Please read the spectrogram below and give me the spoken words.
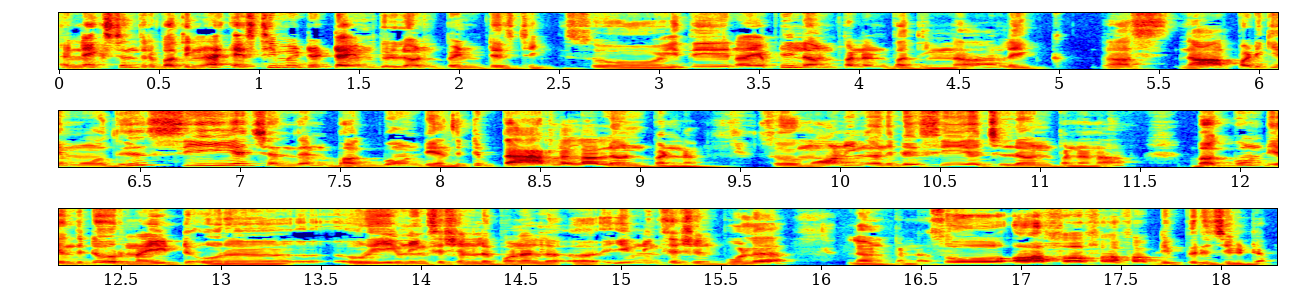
அண்ட் நெக்ஸ்ட் வந்து பார்த்தீங்கன்னா estimated time to learn pen testing so இது நான் எப்படி லேர்ன் பண்ணேன்னு பார்த்தீங்கன்னா லைக் நான் நான் படிக்கும் போது CEH and then bug bounty வந்துட்டு பேரலாக லேர்ன் பண்ணேன். ஸோ மார்னிங் வந்துட்டு சிஹெச் லேர்ன் பண்ணேன்னா பக் பவுண்டி வந்துட்டு ஒரு நைட் ஒரு ஒரு ஈவினிங் செஷனில் போன ஈவினிங் செஷன் போல் லேர்ன் பண்ணேன். ஸோ ஆஃப் ஆஃப் ஆஃப் அப்படி பிரிச்சுக்கிட்டேன்.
